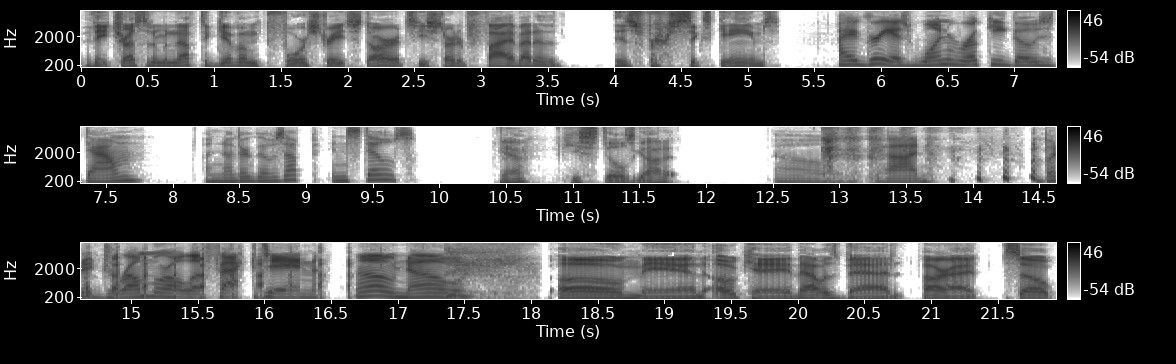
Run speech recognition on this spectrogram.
they trusted him enough to give him four straight starts. He started five out of his first six games. I agree. As one rookie goes down, another goes up in stills. Yeah, he still's got it. Oh God. Put a drum roll effect in. Oh no. Oh man. Okay, that was bad. All right. So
